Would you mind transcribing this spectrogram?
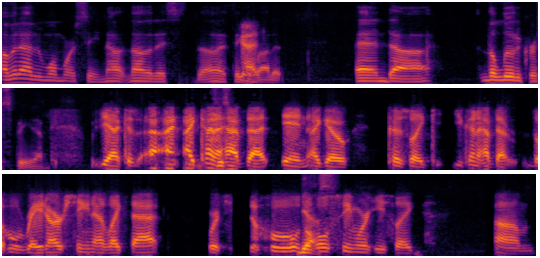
I'm gonna add in one more scene now. Now that I, s- now that I think Go about it, and uh, the ludicrous speed. Yeah, because I, I kind of have that in. I go because like you kind of have that the whole radar scene. I like that where it's the whole Yes. the whole scene where he's like, um,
